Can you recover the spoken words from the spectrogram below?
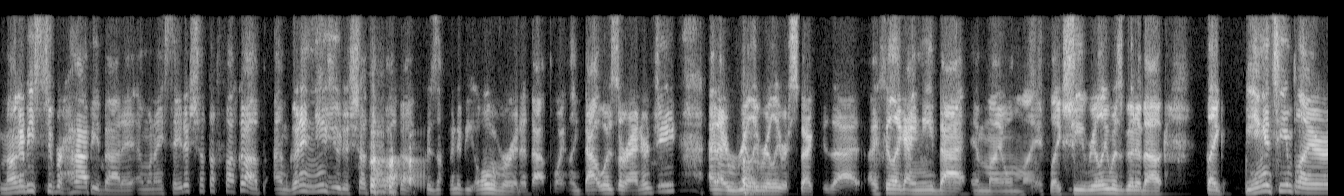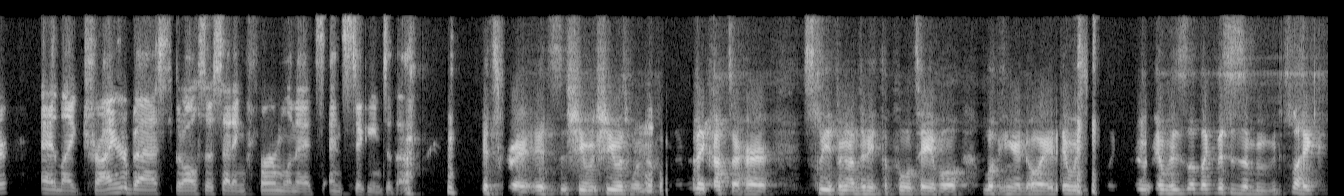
I'm not gonna be super happy about it. And when I say to shut the fuck up, I'm gonna need you to shut the fuck up because I'm gonna be over it at that point. Like that was her energy, and I really, really respected that. I feel like I need that in my own life. Like she really was good about like being a team player and like trying her best, but also setting firm limits and sticking to them. it's great. It's she she was wonderful. Whenever they cut to her sleeping underneath the pool table, looking annoyed, it was like, it was like this is a mood. Like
